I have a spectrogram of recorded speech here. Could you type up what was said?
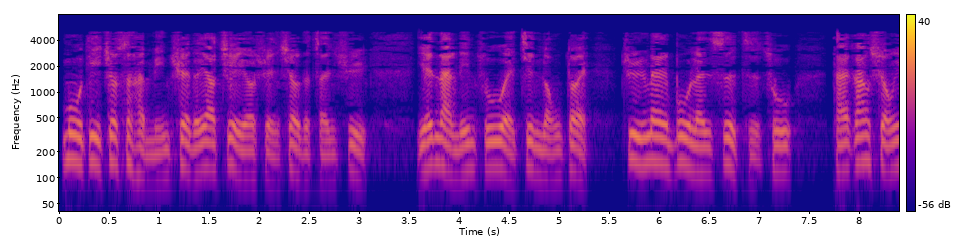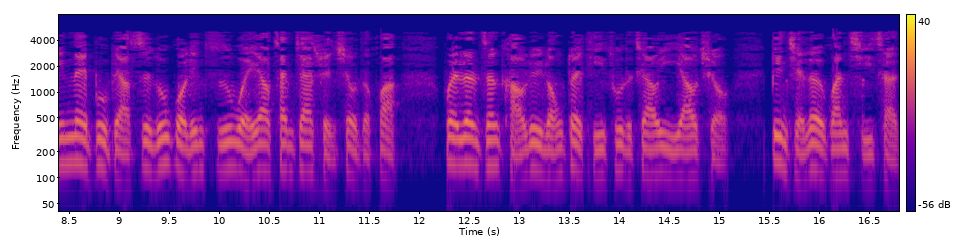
目的就是很明确的要借由选秀的程序延揽林祖伟进龙队。据内部人士指出，台钢雄鹰内部表示，如果林祖伟要参加选秀的话，会认真考虑龙队提出的交易要求，并且乐观其成，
